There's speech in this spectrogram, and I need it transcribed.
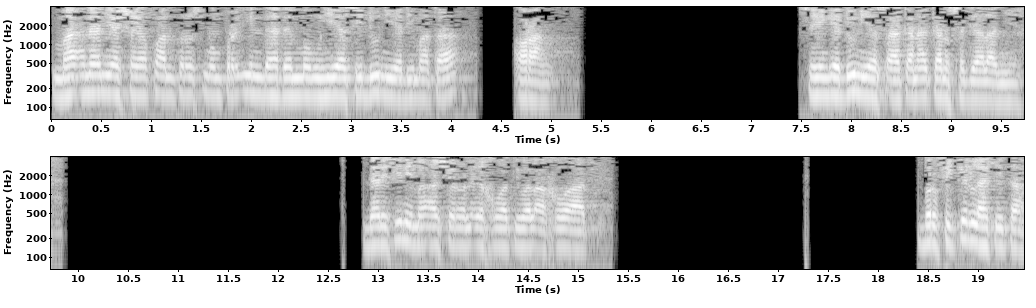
Maknanya syaitan terus memperindah dan menghiasi dunia di mata orang. Sehingga dunia seakan-akan segalanya. Dari sini ma'asyurul ikhwati wal akhwat. Berfikirlah kita.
